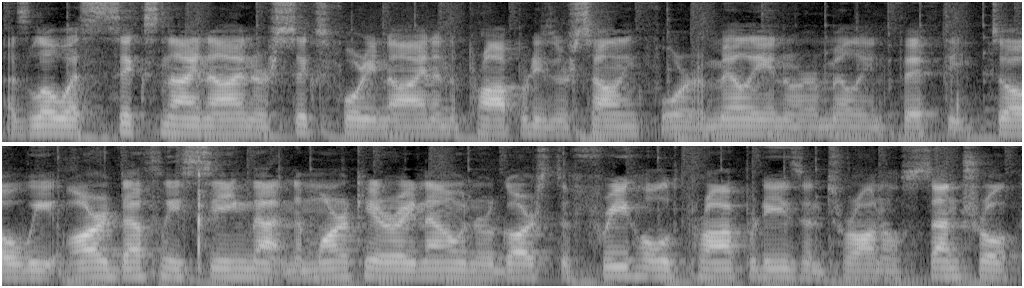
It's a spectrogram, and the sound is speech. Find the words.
as low as 699 or 649 and the properties are selling for a million or a million fifty. So we are definitely seeing that in the market right now in regards to freehold properties in Toronto Central.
